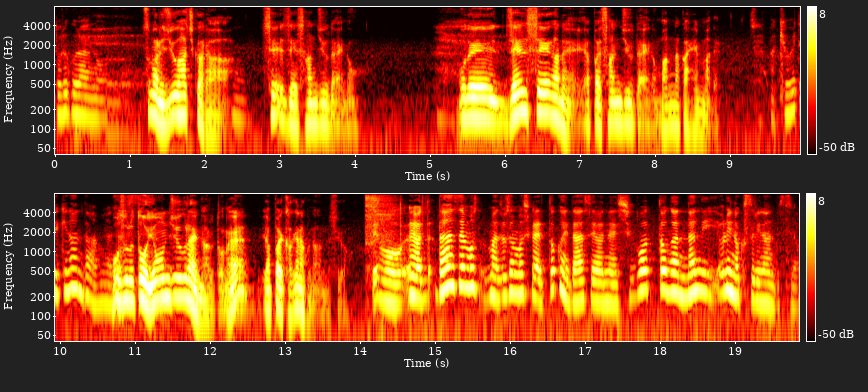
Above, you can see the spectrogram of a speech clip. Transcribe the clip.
どれぐらいの？つまり18からせいぜい30代の。ほで前世がねやっぱり30代の真ん中辺まで。やっぱ驚異的なんだそうすると40ぐらいになるとねやっぱり書けなくなるんですよ。でもいや男性も、まあ、女性もしっかり特に男性はね仕事が何よりの薬なんですよ、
